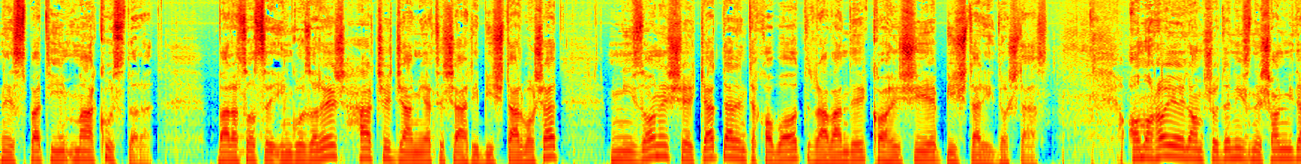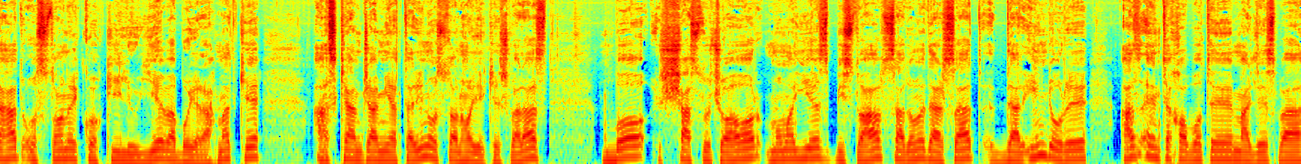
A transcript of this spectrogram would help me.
نسبتی معکوس دارد. بر اساس این گزارش هرچه جمعیت شهری بیشتر باشد میزان شرکت در انتخابات روند کاهشی بیشتری داشته است. آمارهای اعلام شده نیز نشان می‌دهد استان کوکیلویه و بوی رحمت که از کم جمعیت ترین استانهای کشور است با 64 ممیز 27 صدام درصد در این دوره از انتخابات مجلس و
